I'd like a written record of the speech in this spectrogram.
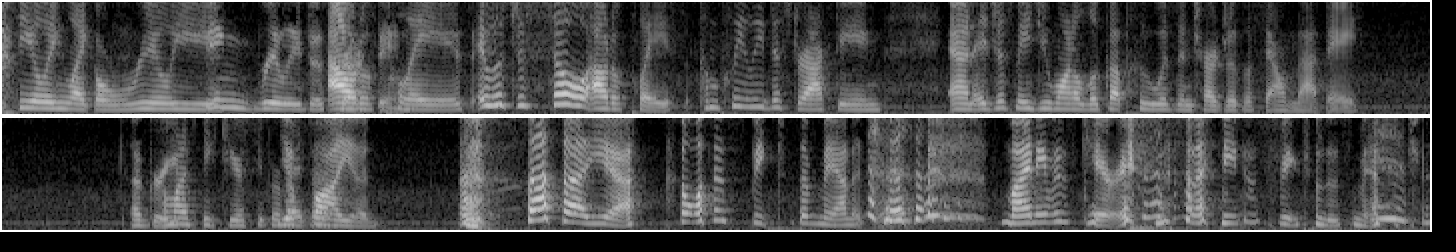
feeling like a really Being really just out of place. It was just so out of place, completely distracting, and it just made you want to look up who was in charge of the sound that day. Agreed. I want to speak to your supervisor. You're fired. yeah. I want to speak to the manager. My name is Karen, and I need to speak to this manager.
